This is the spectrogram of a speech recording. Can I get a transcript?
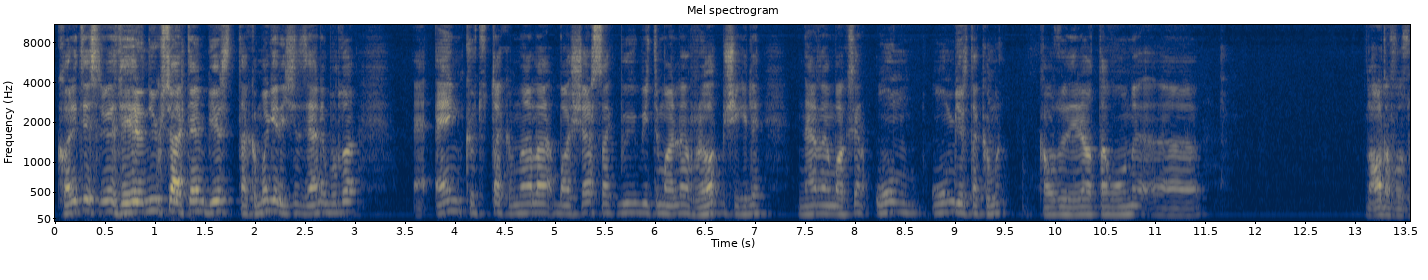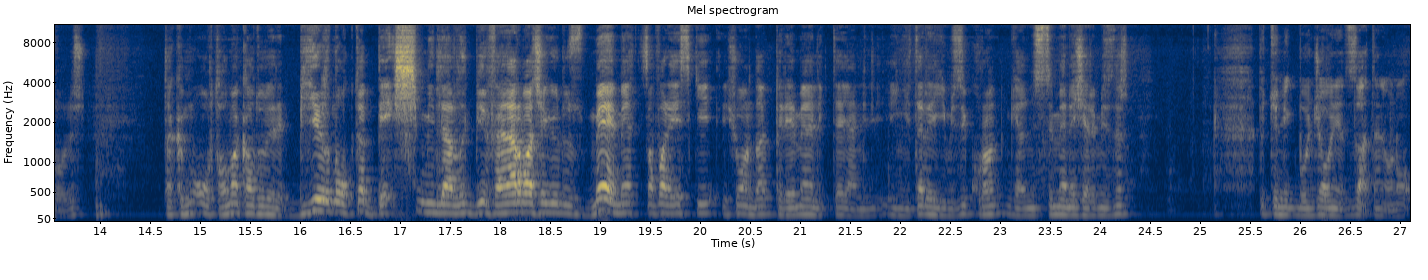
kalitesini ve değerini yükselten bir takıma geleceğiz. Yani burada e, en kötü takımlarla başlarsak büyük bir ihtimalle rahat bir şekilde nereden baksan 10 11 takımın kadro değeri hatta onu e, daha da fazla olur. Takımın ortalama kadro değeri 1.5 milyarlık bir Fenerbahçe görüyoruz. Mehmet Safar eski şu anda Premier Lig'de yani İngiltere ligimizi kuran kendisi menajerimizdir. Bütün lig boyunca oynadı zaten onu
